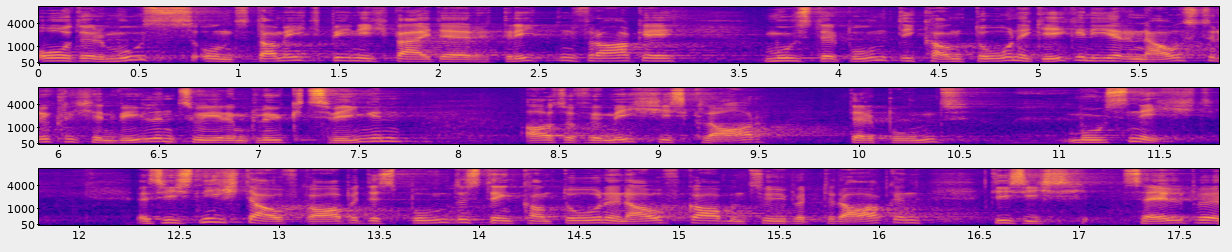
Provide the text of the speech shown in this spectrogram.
Oder muss, und damit bin ich bei der dritten Frage, muss der Bund die Kantone gegen ihren ausdrücklichen Willen zu ihrem Glück zwingen? Also für mich ist klar, der Bund muss nicht. Es ist nicht Aufgabe des Bundes, den Kantonen Aufgaben zu übertragen, die sich selber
